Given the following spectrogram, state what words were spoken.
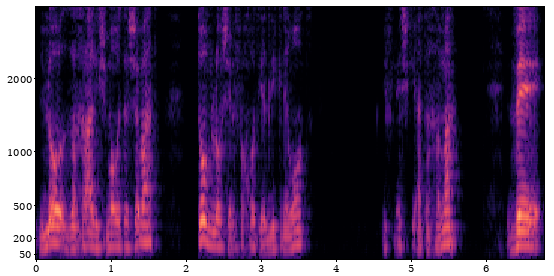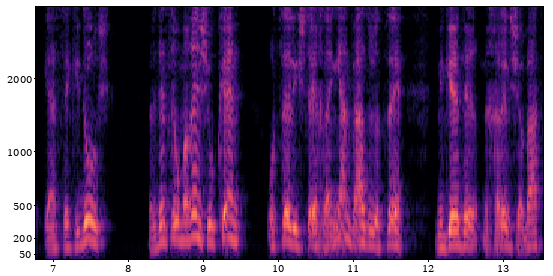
לא זכה לשמור את השבת, טוב לו שלפחות ידליק נרות לפני שקיעת החמה, ויעשה קידוש, ועל ידי זה הוא מראה שהוא כן רוצה להשתייך לעניין, ואז הוא יוצא מגדר מחלל שבת,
